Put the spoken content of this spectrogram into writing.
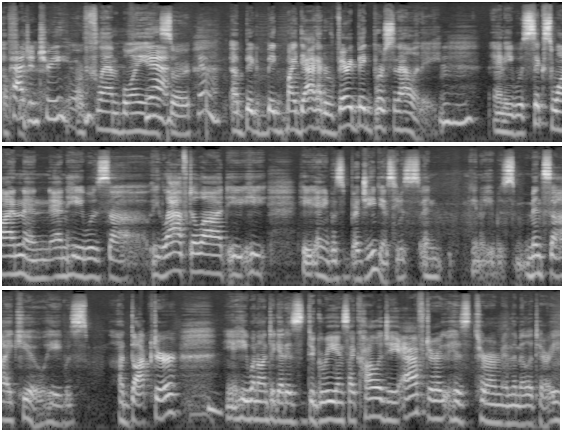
a pageantry fl- or flamboyance yeah. or yeah. a big big my dad had a very big personality mm-hmm. and he was six one and and he was uh, he laughed a lot he he he and he was a genius he was and you know he was mensa IQ he was a doctor. Mm. He, he, went on to get his degree in psychology after his term in the military.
